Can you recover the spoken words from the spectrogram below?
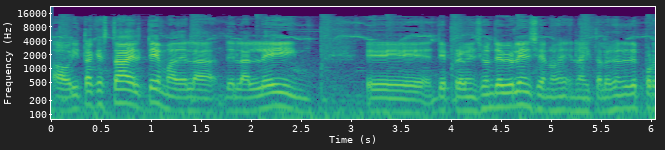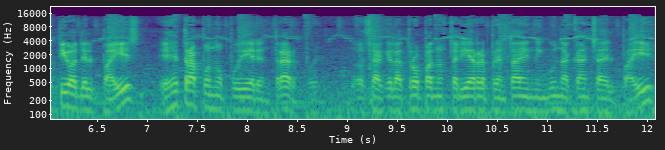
ahorita que está el tema de la, de la ley eh, de prevención de violencia en, las instalaciones deportivas del país, ese trapo no pudiera entrar, pues. o sea que la tropa no estaría representada en ninguna cancha del país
